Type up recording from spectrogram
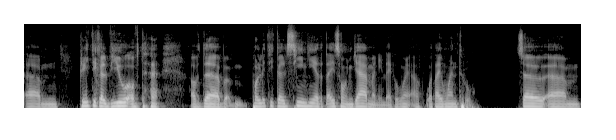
um, critical view of the of the um, political scene here that I saw in Germany, like what I went through. So um,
